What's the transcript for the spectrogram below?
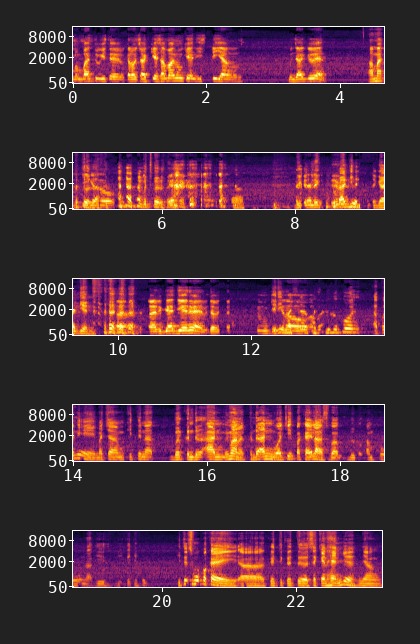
membantu kita. Kalau macam kes abang tu mungkin isteri yang menjaga kan? Amat betul Jadi lah. kalau betul. Ha. dia kena ada guardian ada guardian. Uh, the guardian tu kan? Betul betul. Tu mungkin Jadi kalau masa, dulu pun apa ni macam kita nak berkenderaan memang kenderaan wajib pakai lah sebab duduk kampung nak pergi, pergi kerja pun kita semua pakai uh, kereta-kereta second hand je yang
